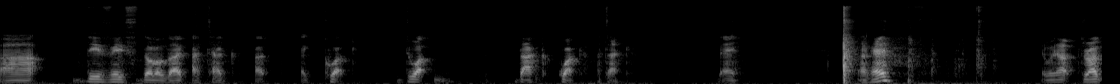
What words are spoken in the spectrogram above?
Uh, this is Donald Duck attack at a quack. Duck, duck quack attack. Okay. Okay. And we have Drag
